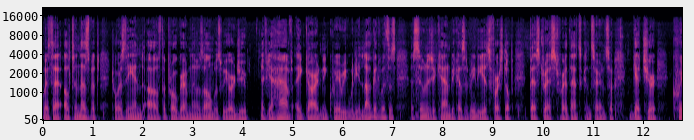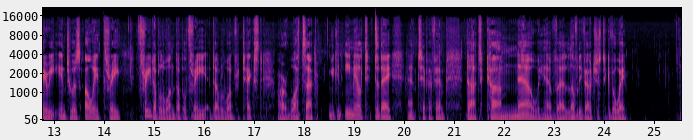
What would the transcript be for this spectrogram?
with uh, Ultan Nesbitt towards the end of the programme. Now, as always, we urge you. If you have a gardening query, will you log it with us as soon as you can? Because it really is first up, best dressed where that's concerned. So get your query into us 083 311 for text or WhatsApp. You can email tip today at tipfm.com. Now we have uh, lovely vouchers to give away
